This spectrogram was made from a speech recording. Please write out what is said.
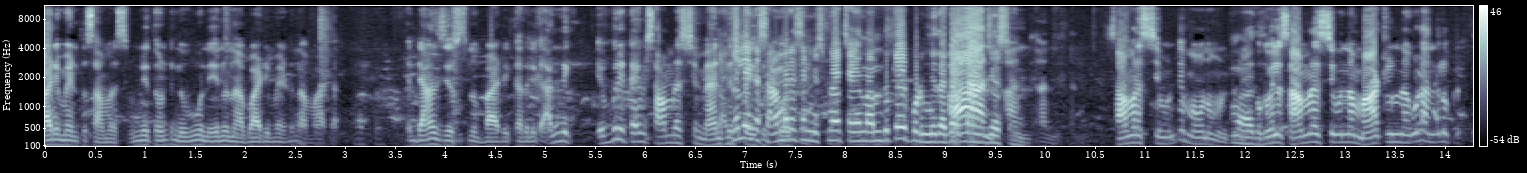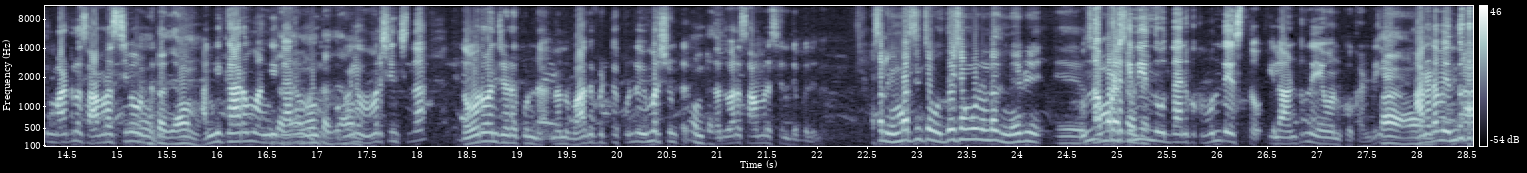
బాడీ మైండ్తో సామరస్యం. నీతో ఉంటే నువ్వు నేను నా బాడీ మైండ్ నా మాట. డాన్స్ చేస్తున్న బాడీ కదలిక అన్ని ఎవ్రీ టైం సామరస్యం మేనిఫెస్ట్ సామరస్యం మిస్ మ్యాచ్ అయినందుకే ఇప్పుడు మీ దగ్గర ప్లాన్ చేస్తాను సామరస్యం ఉంటే మౌనం ఉంటుంది. ఒకవేళ సామరస్యం ఉన్న మాటలున్నా కూడా అందులో ప్రతి మాటలో సామరస్యమే ఉంటుంది. అంగీకారం అంగీకారం ఉంటుంది ఒకవేళ విమర్శించినా గౌరవం చేయకుండా నన్ను బాధ పెట్టకుండా విమర్శ ఉంటుంది. తద్వారా సామరస్యం దెబ్బతినదు. అసలు విమర్శించే ఉద్దేశం కూడా ఉండదు. మేబీ దానికి ఒక ముందే ఇస్తావు ఇలా అంటున్నా ఏమనుకోకండి. అనడం ఎందుకు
